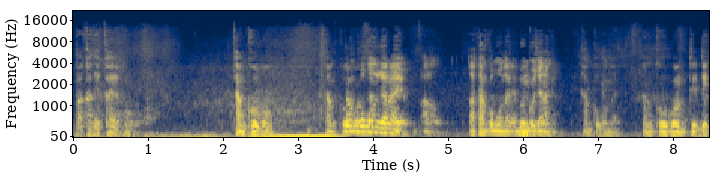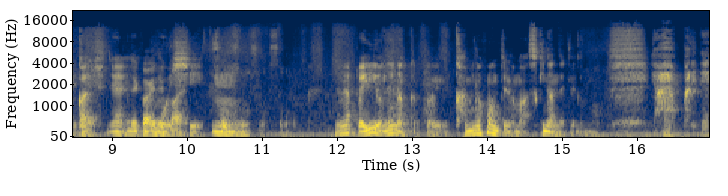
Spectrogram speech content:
バカでかい本を。単行本？単行単行本じゃい。ないよ。あの、あ、単行本だね。文庫じゃなくて、単行本だね。単行本ってでかいしね。でかいでかい重いし。そうそううんそうそう。でもやっぱいいよね。なんかこういう紙の本っていうのはまあ好きなんだけれども。いや、やっぱりね、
